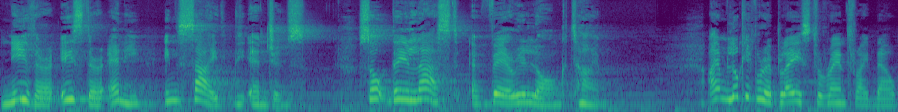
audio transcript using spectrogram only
Neither is there any inside the engines, so they last a very long time. I'm looking for a place to rent right now.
